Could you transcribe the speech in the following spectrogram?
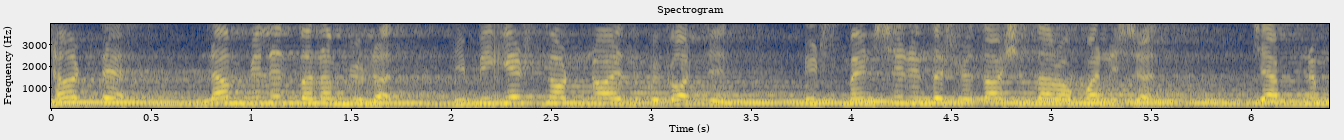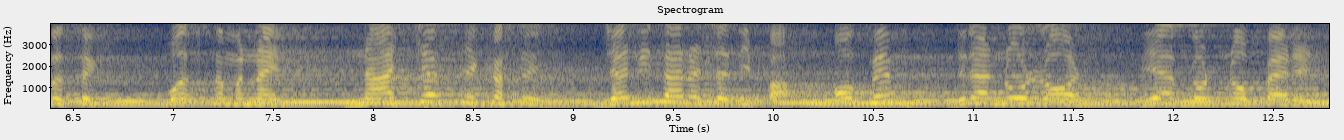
Third test. Lam yalid wa lam yulad. He begets not nor is begotten. It's mentioned in the Shvetashvatara Upanishad, chapter number 6, verse number 9. Nachasya kasij, janita na chadipa. Of him there are no lords. He has got no parents.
